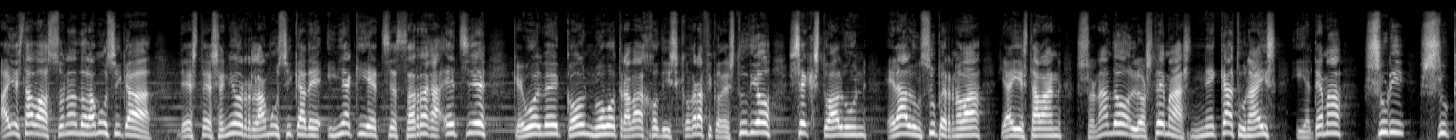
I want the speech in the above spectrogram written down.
Ahí estaba sonando la música de este señor, la música de Iñaki Echezarraga Eche, que vuelve con nuevo trabajo discográfico de estudio, sexto álbum, el álbum Supernova, y ahí estaban sonando los temas Nekatunais y el tema Suri Suk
